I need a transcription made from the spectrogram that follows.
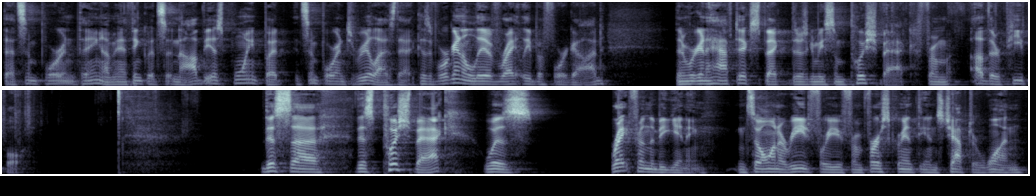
That's an important thing. I mean, I think it's an obvious point, but it's important to realize that. Because if we're going to live rightly before God, then we're going to have to expect there's going to be some pushback from other people this, uh, this pushback was right from the beginning. And so I want to read for you from 1 Corinthians chapter 1.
